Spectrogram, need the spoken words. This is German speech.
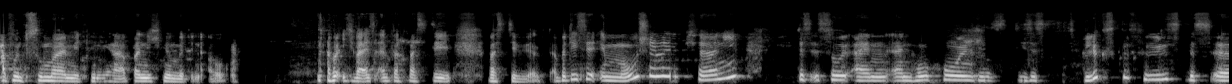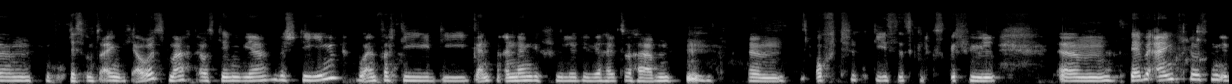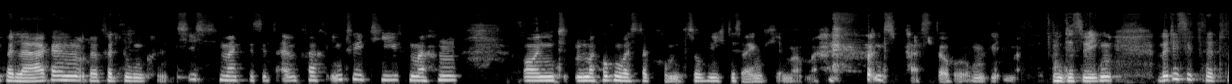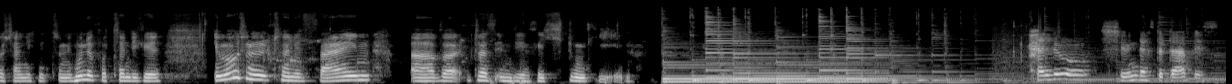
ab und zu mal mit mir, aber nicht nur mit den Augen. Aber ich weiß einfach, was die, was die wirkt. Aber diese Emotional Journey, das ist so ein, ein Hochholen dieses, dieses Glücksgefühls, das, ähm, das uns eigentlich ausmacht, aus dem wir bestehen, wo einfach die, die ganzen anderen Gefühle, die wir halt so haben, ähm, oft dieses Glücksgefühl ähm, sehr beeinflussen, überlagern oder verdunkeln. Ich mag das jetzt einfach intuitiv machen und mal gucken, was da kommt, so wie ich das eigentlich immer mache. Und es passt auch irgendwie immer. Und deswegen wird es jetzt nicht wahrscheinlich nicht so eine hundertprozentige Emotional Journey sein, aber etwas in die Richtung gehen. Hallo, schön, dass du da bist.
